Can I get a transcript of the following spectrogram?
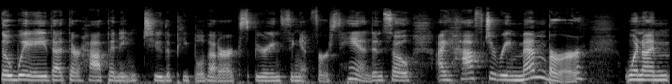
the way that they're happening to the people that are experiencing it firsthand. And so I have to remember when I'm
